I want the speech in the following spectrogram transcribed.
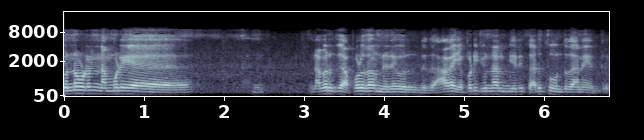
சொன்னவுடன் நம்முடைய நபருக்கு அப்பொழுதுதான் நினைவு வருகின்றது. ஆக எப்படி சொன்னாலும் சரி கருத்து ஒன்றுதானே என்று.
